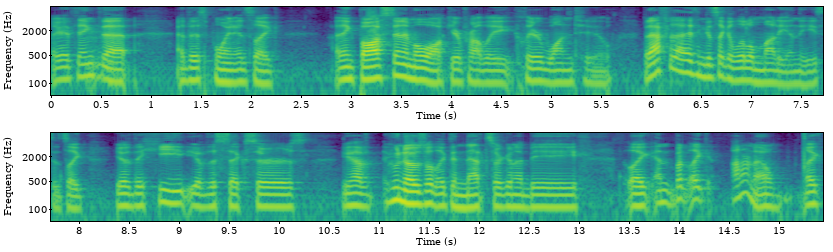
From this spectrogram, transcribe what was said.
Like I think mm-hmm. that at this point it's like I think Boston and Milwaukee are probably clear one two. But after that I think it's like a little muddy in the East. It's like you have the Heat, you have the Sixers, you have who knows what like the Nets are gonna be. Like and but like I don't know. Like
